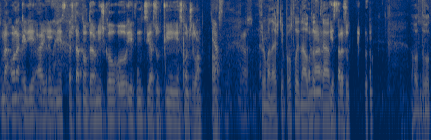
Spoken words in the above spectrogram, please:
Ona, ona, keď je aj dneska štátnou tajomničkou, jej funkcia sudkyni neskončila. Jasne. Roman, ešte posledná otázka. Ona je stále sudkynia. Od, od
